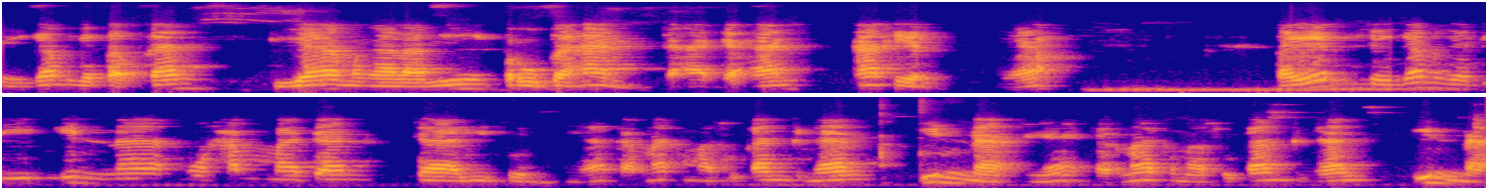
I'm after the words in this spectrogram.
sehingga menyebabkan dia mengalami perubahan keadaan akhir ya. Baik sehingga menjadi inna Muhammadan jalisun ya karena kemasukan dengan inna ya karena kemasukan dengan inna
